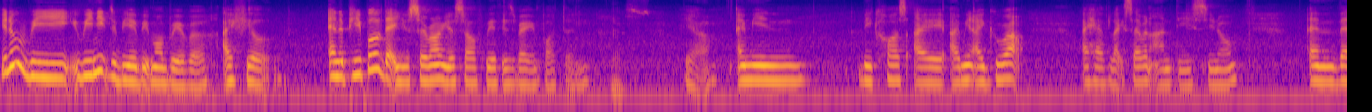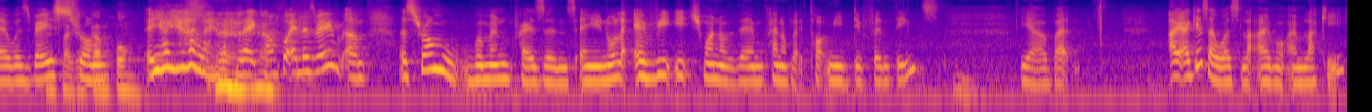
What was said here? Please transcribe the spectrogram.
you know we we need to be a bit more braver i feel. And the people that you surround yourself with is very important. Yes. yeah. I mean because i i mean i grew up i have like seven aunties you know. And there was very It's like strong kampung. yeah yeah like like, like kampung. And there's very um a strong woman presence. And you know like every each one of them kind of like taught me different things. Yeah but I, I guess I was I'm, I'm lucky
